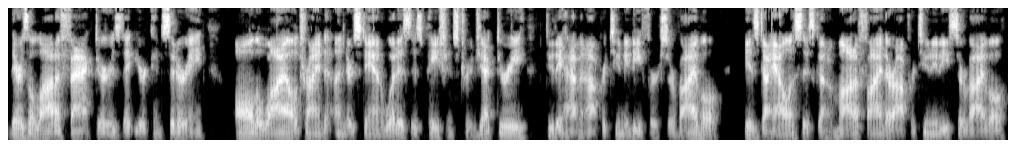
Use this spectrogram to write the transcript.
There's a lot of factors that you're considering all the while trying to understand what is this patient's trajectory? Do they have an opportunity for survival? is dialysis going to modify their opportunity survival?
